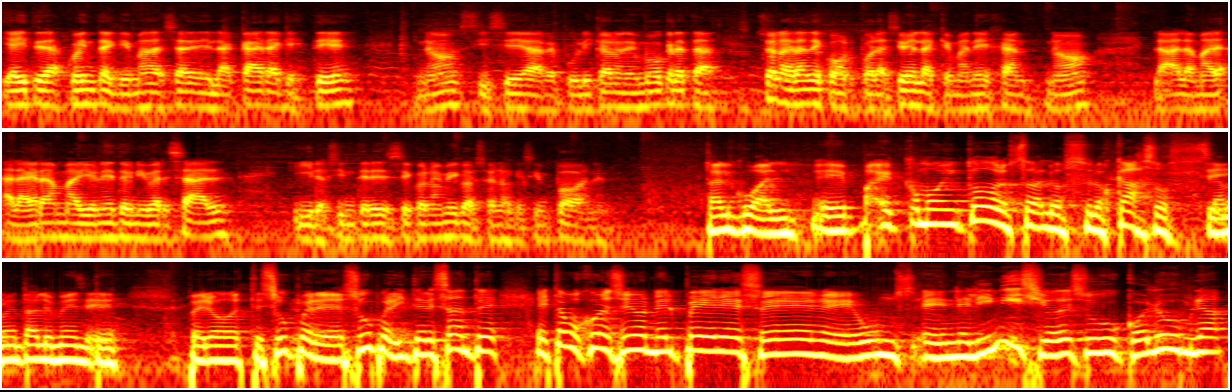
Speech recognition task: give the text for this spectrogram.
y ahí te das cuenta que más allá de la cara que esté, ¿no? si sea republicano o demócrata, son las grandes corporaciones las que manejan ¿no? a la gran marioneta universal y los intereses económicos son los que se imponen. Tal cual, eh, como en todos los, casos, lamentablemente. Pero este súper eh, súper interesante. Estamos con el señor Nel Pérez en, eh, en, el inicio de su columna,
